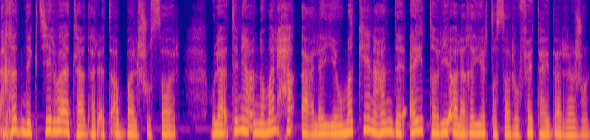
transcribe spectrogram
أخذني كتير وقت لأقدر أتقبل شو صار ولأقتنع أنه ما الحق علي وما كان عندي أي طريقة لغير تصرفات هيدا الرجل.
